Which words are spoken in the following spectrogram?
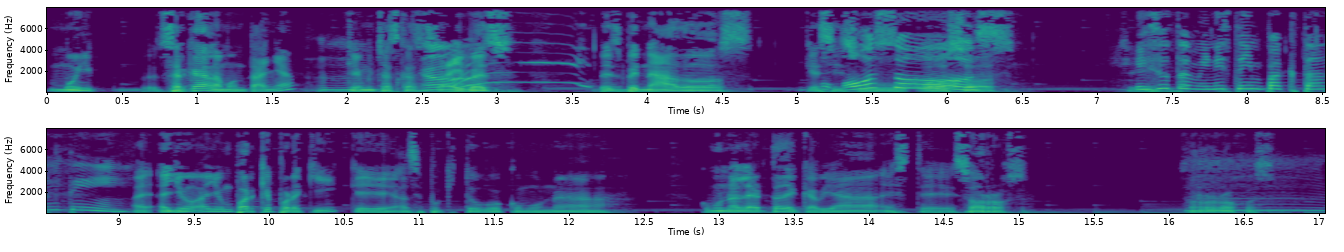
muy cerca de la montaña, que hay muchas casas, ahí ves, ves venados, que si ¡Osos! osos. Sí. Eso también está impactante. Hay, hay un, hay un parque por aquí que hace poquito hubo como una como una alerta de que había este zorros. Zorros rojos. Mm,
